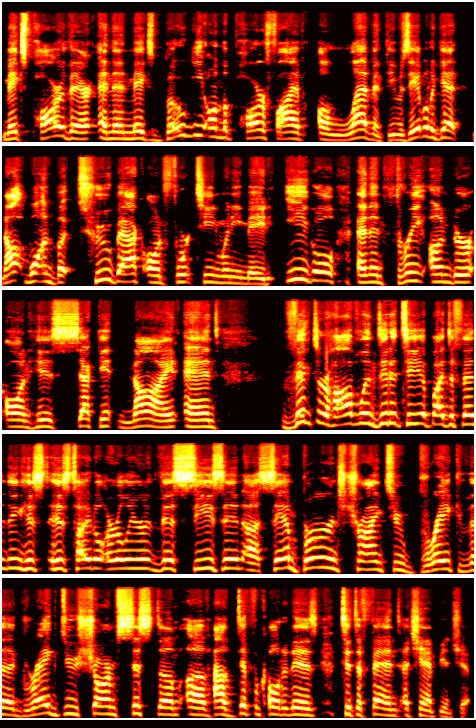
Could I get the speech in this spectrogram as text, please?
makes par there, and then makes bogey on the par 5 11th. He was able to get not one, but two back on 14 when he made Eagle, and then three under on his second nine. And Viktor Hovland did it to you by defending his, his title earlier this season. Uh, Sam Burns trying to break the Greg DuCharme system of how difficult it is to defend a championship.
